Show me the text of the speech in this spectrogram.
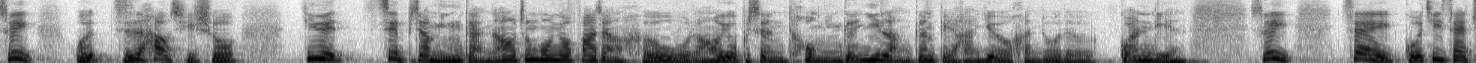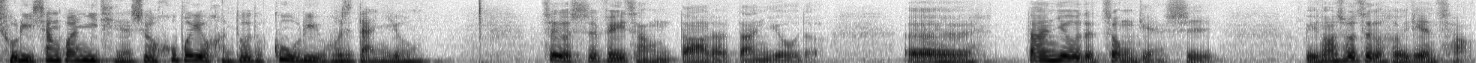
所以我只是好奇说，因为这比较敏感，然后中共又发展核武，然后又不是很透明，跟伊朗跟北韩又有很多的关联，所以在国际在处理相关议题的时候，会不会有很多的顾虑或是担忧？这个是非常大的担忧的，呃，担忧的重点是。比方说，这个核电厂，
